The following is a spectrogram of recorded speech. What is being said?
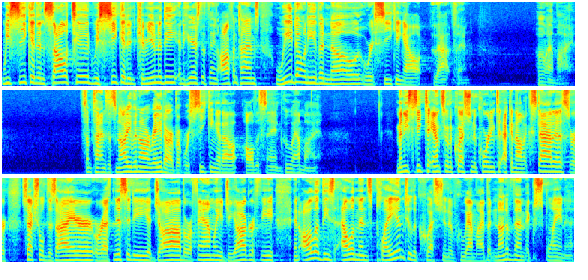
We seek it in solitude, we seek it in community. And here's the thing oftentimes, we don't even know we're seeking out that thing. Who am I? Sometimes it's not even on our radar, but we're seeking it out all the same. Who am I? Many seek to answer the question according to economic status or sexual desire or ethnicity, a job or a family, a geography. And all of these elements play into the question of who am I, but none of them explain it.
